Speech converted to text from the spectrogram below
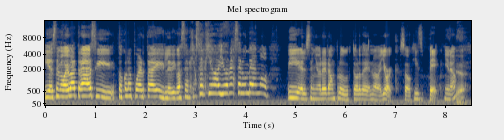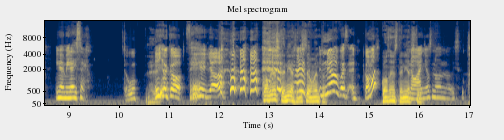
Y este me voy para atrás y toco la puerta y le digo a Sergio, Sergio, ayúdame a hacer un demo. Y el señor era un productor de Nueva York, so he's big, you know? Y me mira y dice, ¿tú? Y yo como, sí, yo. ¿Cuántos años tenías en ese momento? No, pues, ¿cómo? ¿Cuántos años tenías No, años no, no discuto.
